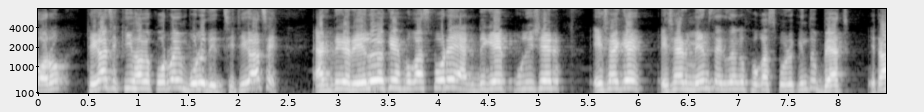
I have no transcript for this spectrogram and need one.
করো। ঠিক আছে? কীভাবে করবে আমি বলে দিচ্ছি। ঠিক আছে? একদিকে রেলওয়েকে ফোকাস করে, একদিকে পুলিশের এসআইকে এসআইয়ের মেন্স এক্সামকে ফোকাস করে কিন্তু ব্যাচ এটা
